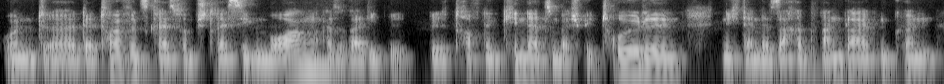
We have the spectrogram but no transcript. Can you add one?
Und äh, der Teufelskreis vom stressigen Morgen, also weil die betroffenen Kinder zum Beispiel trödeln, nicht an der Sache dranbleiben können,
